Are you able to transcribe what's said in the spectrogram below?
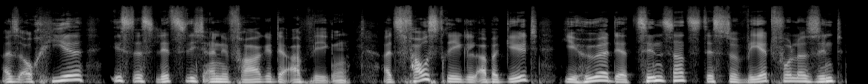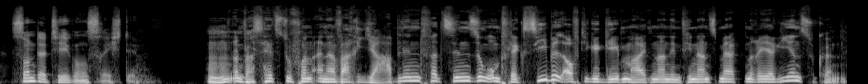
Also auch hier ist es letztlich eine Frage der Abwägung. Als Faustregel aber gilt, je höher der Zinssatz, desto wertvoller sind Sondertilgungsrechte. Mhm. Und was hältst du von einer variablen Verzinsung, um flexibel auf die Gegebenheiten an den Finanzmärkten reagieren zu können?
